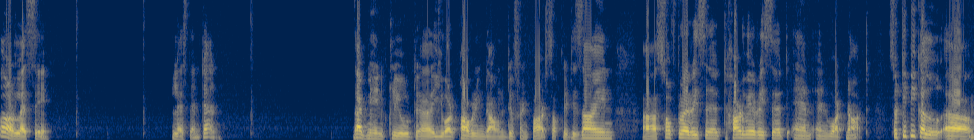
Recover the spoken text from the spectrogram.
or let's say less than 10. That may include uh, you are powering down different parts of the design, uh, software reset, hardware reset, and, and whatnot. So typical, uh,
